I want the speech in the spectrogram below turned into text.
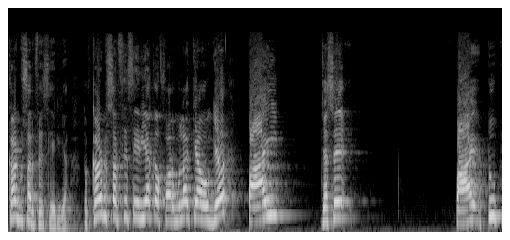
curve surface area तो कर्व सरफेस एरिया का फॉर्मूला क्या हो गया? पाई जैसे पाई टू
